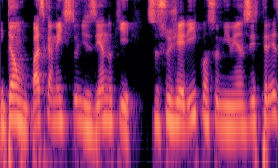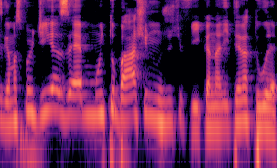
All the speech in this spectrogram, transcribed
Então, basicamente estão dizendo que se sugerir consumir menos de 3 gramas por dia é muito baixo e não justifica na literatura,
